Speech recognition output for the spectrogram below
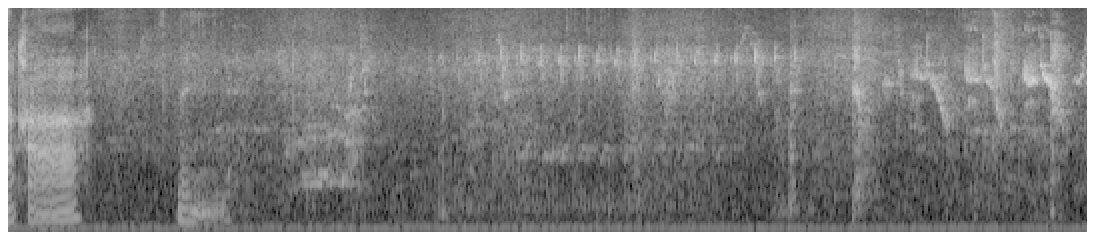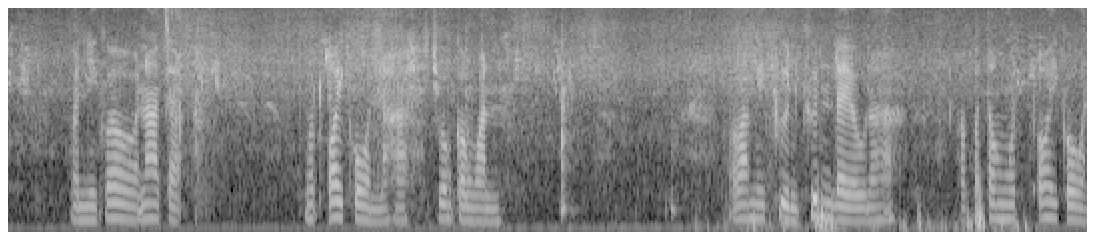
นะคะนี่ วันนี้ก็น่าจะงดอ้อยก่อนนะคะ ช่วงกลางวัน เพราะว่ามีผื่นขึ้นแล้วนะคะเขาก็ต้องงดอ้อยก่อน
